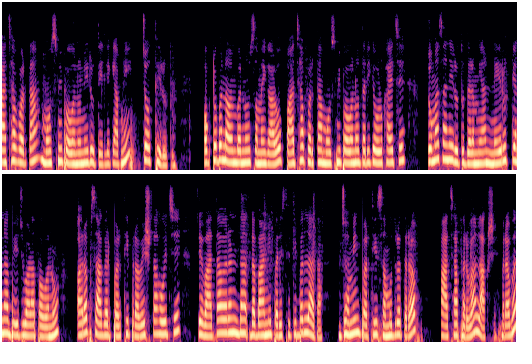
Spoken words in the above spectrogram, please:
પાછા ફરતા મોસમી પવનોની ઋતુ એટલે કે આપણી ચોથી ઋતુ. ઓક્ટોબર, નવેમ્બરનો સમયગાળો પાછા ફરતા મોસમી પવનો તરીકે ઓળખાય છે. ચોમાસાની ઋતુ દરમિયાન નૈઋત્યના ભેજવાળા પવનો અરબ સાગર પરથી પ્રવેશતા હોય છે, જે વાતાવરણના દબાણની પરિસ્થિતિ બદલાતા જમીન પરથી સમુદ્ર તરફ પાછા ફરવા લાગશે. બરાબર?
